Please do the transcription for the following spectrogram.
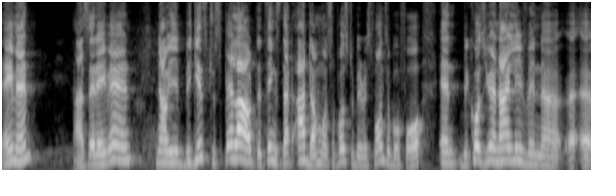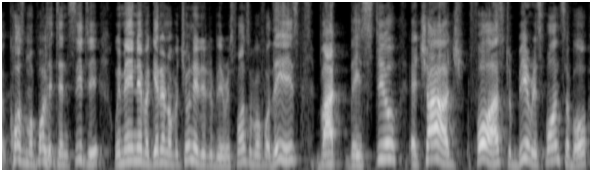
Amen. Amen. I said, Amen. Now he begins to spell out the things that Adam was supposed to be responsible for. And because you and I live in a, a, a, cosmopolitan city, we may never get an opportunity to be responsible for these, but there's still a charge for us to be responsible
